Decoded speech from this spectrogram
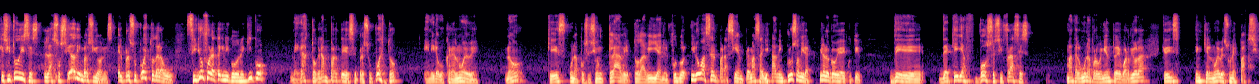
que si tú dices la sociedad de inversiones, el presupuesto de la U, si yo fuera técnico de un equipo, me gasto gran parte de ese presupuesto en ir a buscar al 9, ¿no? Que es una posición clave todavía en el fútbol y lo va a hacer para siempre, más allá de incluso, mira, mira lo que voy a discutir, de, de aquellas voces y frases más de alguna proveniente de Guardiola, que dicen que el 9 es un espacio,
